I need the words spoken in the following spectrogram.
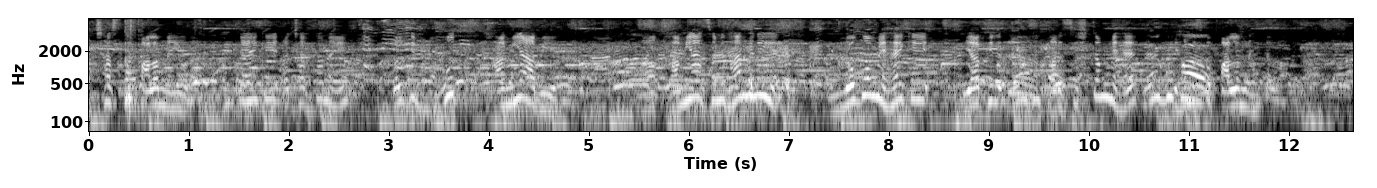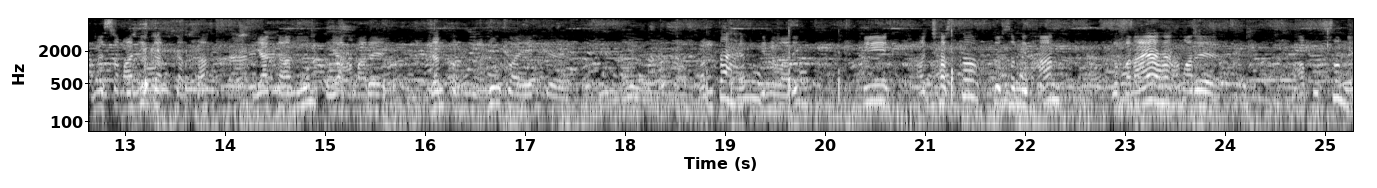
अच्छा सा पालन नहीं हो रहा हम कहें कि अच्छा सा नहीं, बल्कि बहुत खामियाँ अभी है। खामियाँ संविधान में नहीं है, लोगों में है कि या फिर सिस्टम में है कि हम उसको पालन नहीं कर रहे हमें सामाजिक कार्यकर्ता या कानून या हमारे जनप्रतिनिधियों का एक बनता है जिम्मेवारी कि सा जो संविधान जो बनाया है हमारे महापुरुषों ने,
